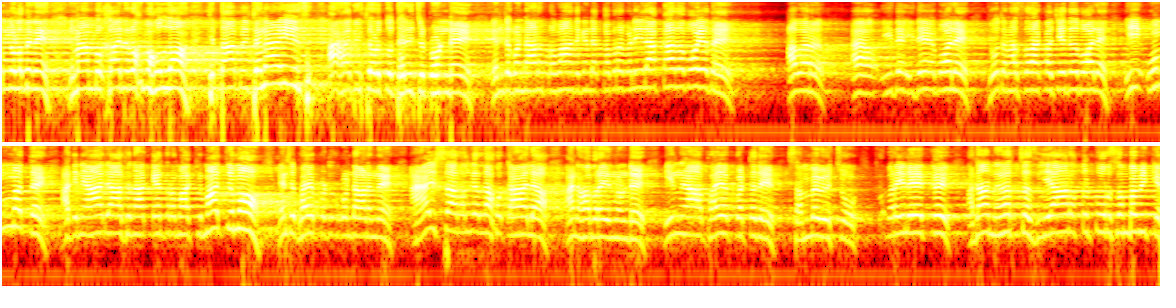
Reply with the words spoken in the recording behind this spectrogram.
എന്നുള്ളതിനെ ഇമാം ബുഖാരി റഹ്മഹുല്ല കിതാബുൽ ജനായിസ് ആ ഹദീസ് എടുത്ത് ധരിച്ചിട്ടുണ്ട്. എന്തുകൊണ്ടാണ് പ്രവാചകന്റെ കബർ വെളിയിലാക്കാതെ പോയത്? അവർ ഇത് ഇതേപോലെ ജൂതനസ്രാക്കൾ ചെയ്തതുപോലെ ഈ ഉമ്മത്ത് അതിനെ ആരാധനാ കേന്ദ്രമാക്കി മാറ്റുമോ എന്ന് ഭയപ്പെട്ടത് കൊണ്ടാണെന്ന് ആയിഷ റളിയല്ലാഹു തആല അൻഹ പറയുന്നുണ്ട്. ഇന്ന് ആ ഭയപ്പെട്ടത് സംഭവിച്ചു. ഖബറിലേക്ക് അതാ നേർച്ച സിയാറത്ത് ടൂർ സംഭവിക്ക്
